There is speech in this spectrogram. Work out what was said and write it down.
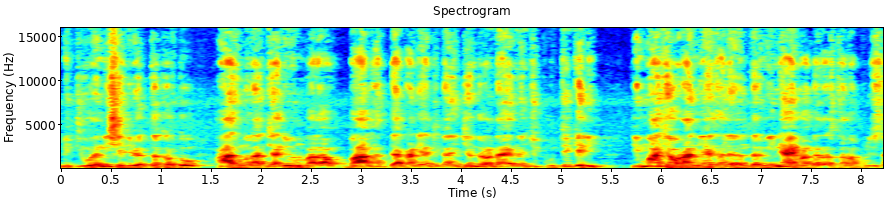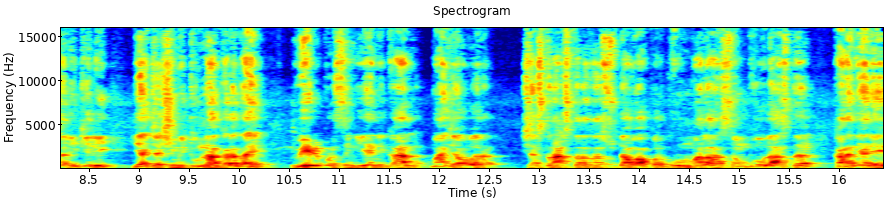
मी तीव्र निषेध व्यक्त करतो. आज मला जालिवन बाला बाग हत्याकांड या ठिकाणी जनरल डायरनं जी कृती केली ती माझ्यावर अन्याय झाल्यानंतर मी न्याय मागत असताना पोलिसांनी केली याच्याशी मी तुलना करत आहे. वेळ प्रसंगी यांनी काल माझ्यावर शस्त्रास्त्राचा सुद्धा वापर करून मला संपवलं असतं कारण याने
